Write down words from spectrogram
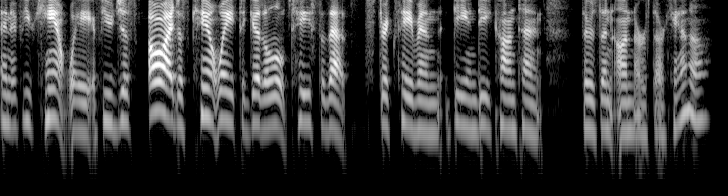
And if you can't wait, if you just oh, I just can't wait to get a little taste of that Strixhaven D and D content, there's an Unearthed Arcana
